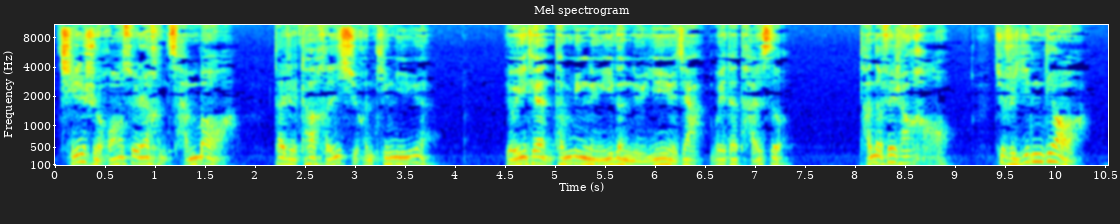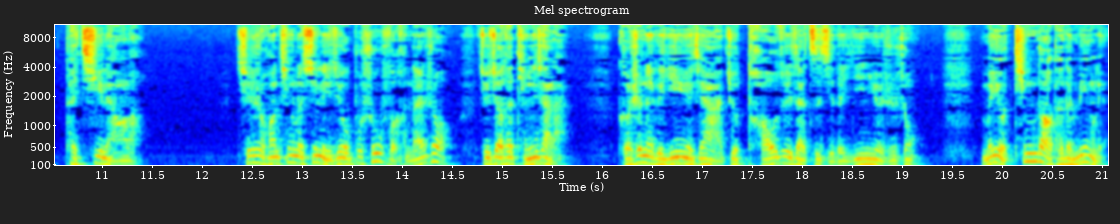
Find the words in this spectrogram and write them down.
秦始皇虽然很残暴啊，但是他很喜欢听音乐。有一天，他命令一个女音乐家为他弹瑟，弹得非常好，就是音调啊太凄凉了。秦始皇听了心里就不舒服，很难受，就叫他停下来。可是那个音乐家就陶醉在自己的音乐之中，没有听到他的命令。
